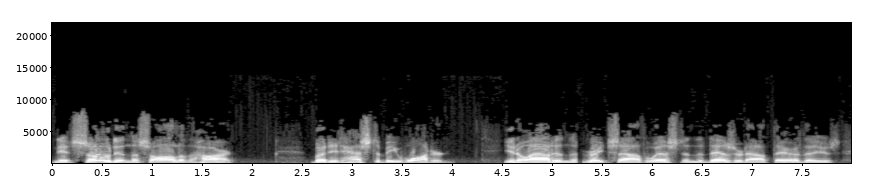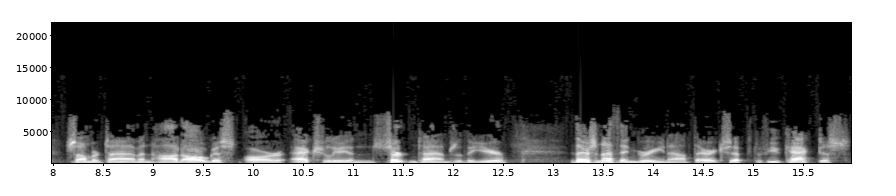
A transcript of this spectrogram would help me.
And it's sowed in the soil of the heart, but it has to be watered you know, out in the great southwest in the desert out there, there's summertime and hot August are actually in certain times of the year. There's nothing green out there except a few cactus.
